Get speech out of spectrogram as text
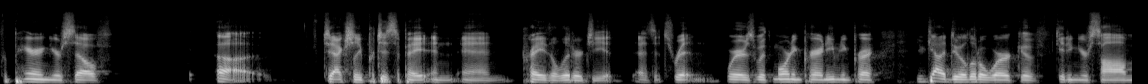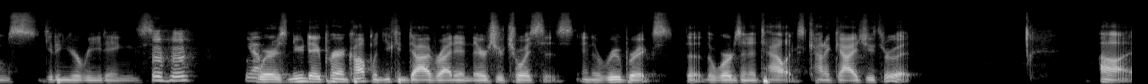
preparing yourself uh, to actually participate and and pray the liturgy as it's written. Whereas with morning prayer and evening prayer, you've got to do a little work of getting your psalms, getting your readings. Mm-hmm. Yep. Whereas noonday prayer and compline, you can dive right in. There's your choices, and the rubrics, the the words in italics, kind of guides you through it. Uh,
